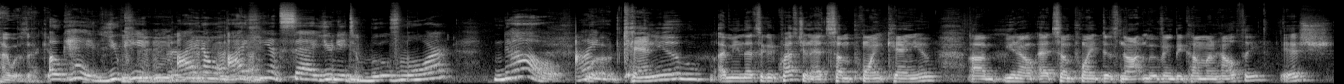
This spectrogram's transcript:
I was that kid. Okay, you can't I don't I can't say you need to move more. No, I Well, can you? I mean, that's a good question. At some point, can you? Um, you know, at some point, does not moving become unhealthy ish?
